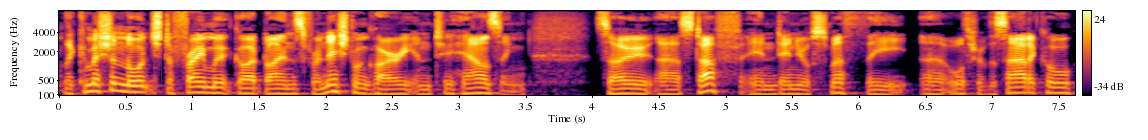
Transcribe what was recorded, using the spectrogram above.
The Commission launched a framework guidelines for a national inquiry into housing. So, uh, Stuff and Daniel Smith, the uh, author of this article,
